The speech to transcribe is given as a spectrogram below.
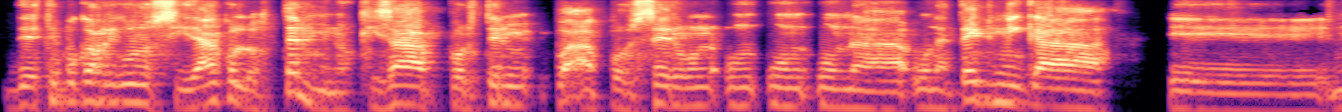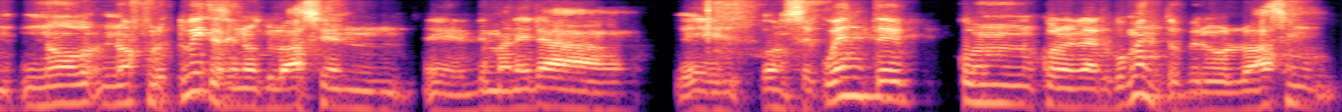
de este poca rigurosidad con los términos, quizás por, por ser un, un, una, una, técnica eh, no, no fortuita, sino que lo hacen eh, de manera eh, consecuente con, con, el argumento, pero lo hacen,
